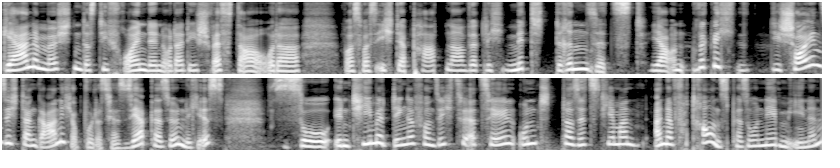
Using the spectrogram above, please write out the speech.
gerne möchten, dass die Freundin oder die Schwester oder was weiß ich, der Partner wirklich mit drin sitzt. Ja, und wirklich die scheuen sich dann gar nicht, obwohl das ja sehr persönlich ist, so intime Dinge von sich zu erzählen und da sitzt jemand, eine Vertrauensperson neben ihnen.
